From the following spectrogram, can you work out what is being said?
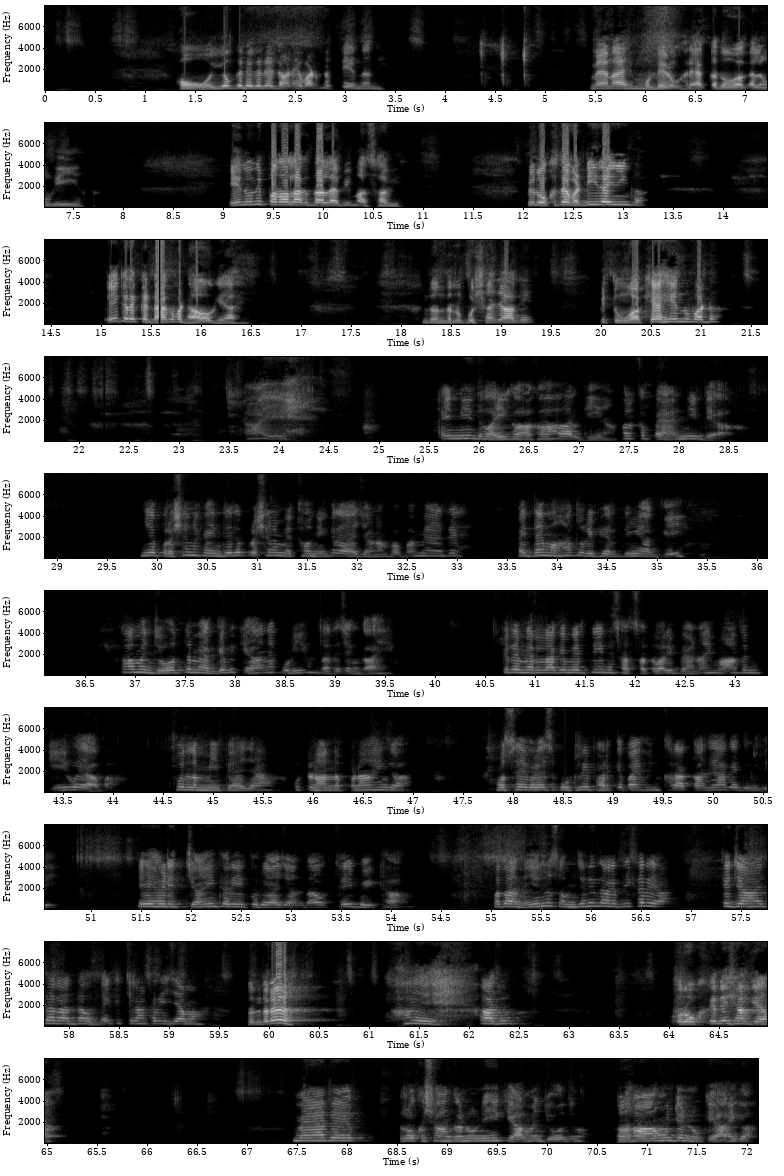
ਹੋ ਯੋ ਕਿਡੇ ਕਿਡੇ ਡਾਣੇ ਵੜ ਦਿੱਤੇ ਇਹਨਾਂ ਨੇ। ਮੈਂ ਨਾ ਇਹ ਮੁੰਡੇ ਨੂੰ ਖਰਿਆ ਕਦੋਂ ਅਕਲ ਆਉਣੀ ਆ। ਇਹਨੂੰ ਨਹੀਂ ਪਤਾ ਲੱਗਦਾ ਲੈ ਵੀ ਮਾਸਾ ਵੀ। ਵੀ ਰੁੱਖ ਤੇ ਵੱਡੀ ਦਾ ਹੀ ਨਹੀਂਗਾ ਇਹ ਕਦੇ ਕਿੱਡਾ ਕੁ ਵੱਡਾ ਹੋ ਗਿਆ ਇਹ ਦੰਦਰ ਨੂੰ ਪੁੱਛਾਂ ਜਾ ਕੇ ਵੀ ਤੂੰ ਆਖਿਆ ਸੀ ਇਹਨੂੰ ਵੱਢ? ਹਾਏ, ਇੰਨੀ ਦਵਾਈ ਖਾ ਖਾ ਹਾਰ ਗਈ ਆ ਪਰ ਪੈਣ ਨਹੀਂ ਡਿਆ। ਜੇ ਪ੍ਰਸ਼ਨ ਕਹਿੰਦੇ ਤੇ ਪ੍ਰਸ਼ਨ ਮੇਥੋਂ ਨਹੀਂ ਕਰਾਇਆ ਜਾਣਾ ਬਾਬਾ, ਮੈਂ ਤੇ ਏਦਾਂ ਹੀ ਮਹਾ ਤੁਰੀ ਫਿਰਦੀ ਆ ਅੱਗੇ ਆ ਮਨਜੋਤ ਤੇ ਮੈਂ ਅੱਗੇ ਵੀ ਕਿਹਾ ਨਾ ਕੁੜੀ ਹੁੰਦਾ ਤੇ ਚੰਗਾ ਸੀ। ਕਿਤੇ ਮੇਰੇ ਲਾਗੇ ਮੇਰੀ ਧੀ ਨੇ ਸੱਤ ਸੱਤ ਵਾਰੀ ਬਹਿਣਾ ਸੀ ਮਾਂ ਤੈਨੂੰ ਕੀ ਹੋਇਆ ਵਾ? ਤੂੰ ਲੰਮੀ ਪੈ ਜਾ ਘੁੱਟਣਾ ਨੱਪਣਾ ਹੈਗਾ ਉਸੇ ਵੇਲੇ ਸਕੂਟਰੀ ਫੜ ਕੇ ਭਾਈ ਮੈਨੂੰ ਖਰਾਕਾਂ ਲਿਆ ਕੇ ਦਿੰਦੀ। ਇਹ ਹੜੀਚਾਂ ਹੀ ਕਰੀ ਤੁਰਿਆ ਜਾਂਦਾ ਉੱਥੇ ਹੀ ਬੈਠਾ। ਪਤਾ ਨਹੀਂ ਇਹਨੂੰ ਸਮਝ ਨਹੀਂ ਲੱਗਦੀ ਖਰਿਆ ਕਿ ਜਾਂ ਇਹਦਾ ਇਰਾਦਾ ਉਦਾਂ ਹੀ ਟਿਚਰਾਂ ਕਰੀ ਜਾਵਾਂ। ਦੰਦਰ ਹਾਏ ਆਜੋ। ਉਹ ਰੁੱਖ ਕਿੰਨੇ ਛਾਂਗਿਆ ਮੈਂ ਤੇ ਰੁੱਖ ਛਾਂਗਣ ਨੂੰ ਨਹੀਂ ਕਿਹਾ ਮਨਜੋਤ ਨੂੰ। ਹਾਂ। ਹਾਂ ਹੁਣ ਜੰਨੂ ਕਿਹਾ ਹੈਗਾ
